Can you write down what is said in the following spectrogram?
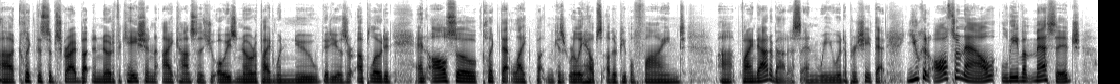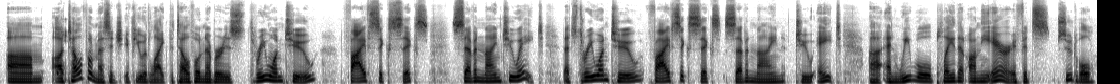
uh, click the subscribe button and notification icon so that you're always notified when new videos are uploaded. And also click that like button because it really helps other people find. Uh, find out about us, and we would appreciate that. You can also now leave a message, um, a telephone message if you would like. The telephone number is 312 566 7928. That's 312 566 7928. Uh, And we will play that on the air if it's suitable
